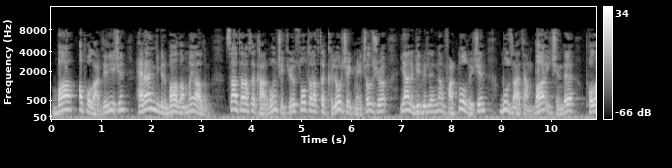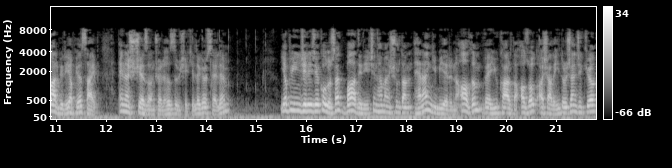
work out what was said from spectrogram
bağ apolar dediği için herhangi bir bağlanmayı aldım. Sağ tarafta karbon çekiyor, sol tarafta klor çekmeye çalışıyor. Yani birbirlerinden farklı olduğu için bu zaten bağ içinde polar bir yapıya sahip. NH3 yazalım şöyle hızlı bir şekilde gösterelim. Yapıyı inceleyecek olursak bağ dediği için hemen şuradan herhangi bir yerini aldım ve yukarıda azot aşağıda hidrojen çekiyor.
